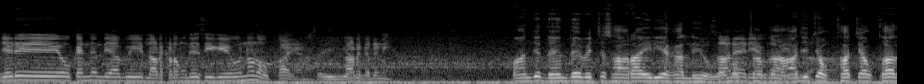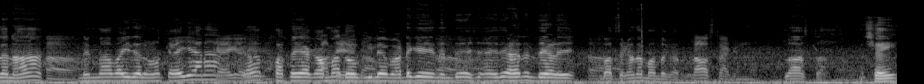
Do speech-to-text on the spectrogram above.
ਜਿਹੜੇ ਉਹ ਕਹਿੰਦੇ ਹੁੰਦੇ ਆ ਵੀ ਲੜਖੜਾਉਂਦੇ ਸੀਗੇ ਉਹਨਾਂ ਨੂੰ ਔਖਾ ਆ ਜਾਣਾ ਲੜ ਕੱਢਣੀ। ਪੰਜ ਦਿਨ ਦੇ ਵਿੱਚ ਸਾਰਾ ਏਰੀਆ ਖਾਲੀ ਹੋ ਗਿਆ ਸਾਰਾ ਮੁਕਤਸਰ ਦਾ। ਅੱਜ ਚੌਥਾ ਚੌਥਾ ਦਿਨ ਆ। ਨਿੰਮਾ ਬਾਈ ਦੇ ਲੋਣ ਕਹਿ ਗਿਆ ਨਾ ਕਹਿੰਦਾ। ਫਤਿਹ ਆ ਕੰਮ ਆ ਫਤਿਹ ਦੋ ਆ ਕੰਮ। ਕਿਲੇ ਵੱਢ ਕੇ ਨਿੰਦੇ ਇਹਦੇ ਵਾਲੇ ਨਿੰਦੇ ਵਾਲੇ। ਬਸ ਕਹਿੰਦਾ ਬੰਦ ਕਰ ਦੇ। ਲਾਸਟ ਆ ਕਹਿੰਦਾ। ਲਾਸਟ ਆ। ਅੱਛਾ ਜੀ।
